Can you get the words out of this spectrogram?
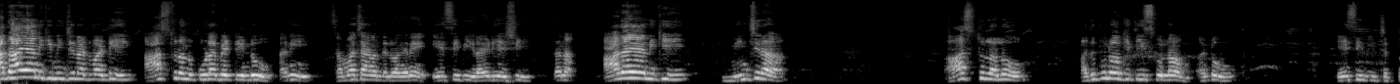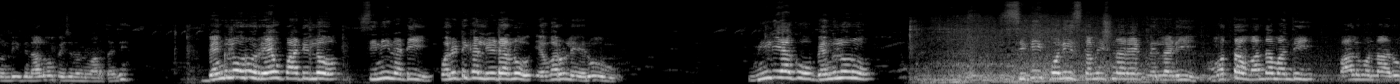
ఆదాయానికి మించినటువంటి ఆస్తులను కూడబెట్టిండు అని సమాచారం తెలియగానే ఏసీబీ రైడ్ చేసి తన ఆదాయానికి మించిన ఆస్తులలో అదుపులోకి తీసుకున్నాం అంటూ ఏసీబీ చెప్తుంది. ఇది నాలుగో పేజీలోని వార్త ఇది. బెంగళూరు రేవ్ పార్టీలో సినీ నటి పొలిటికల్ లీడర్లు ఎవరు లేరు. మీడియాకు బెంగళూరు సిటీ పోలీస్ కమిషనరేట్ వెల్లడి. మొత్తం వంద మంది పాల్గొన్నారు.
